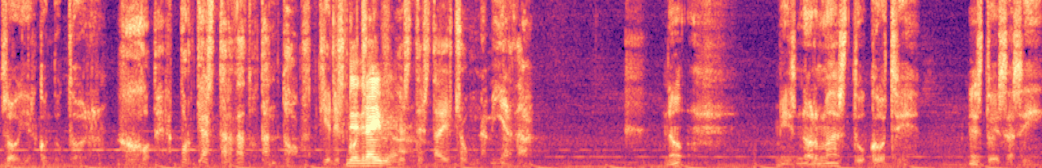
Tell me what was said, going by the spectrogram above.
Soy el conductor. Joder, ¿por qué has tardado tanto? Tienes De driver. Este está hecho una mierda. No. Mis normas, tu coche. Esto es así.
